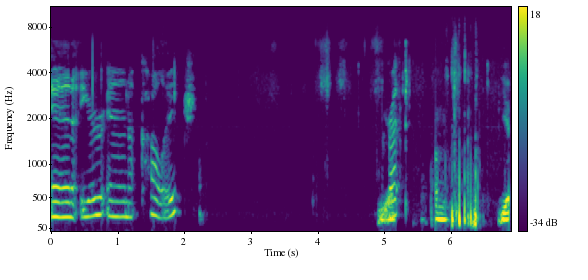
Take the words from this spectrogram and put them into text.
And you're in college, Yeah. correct? Um, yes,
